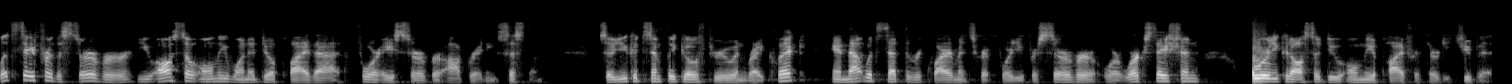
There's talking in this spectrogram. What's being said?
let's say for the server, you also only wanted to apply that for a server operating system. So you could simply go through and right click, and that would set the requirement script for you for server or workstation, or you could also do only apply for 32-bit.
